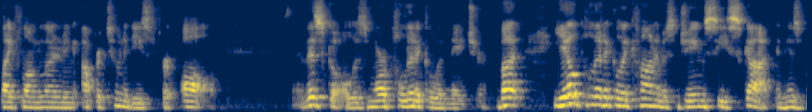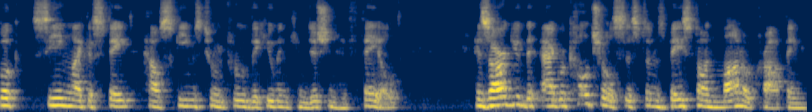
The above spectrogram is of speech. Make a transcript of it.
lifelong learning opportunities for all. This goal is more political in nature, but Yale political economist James C. Scott, in his book Seeing Like a State How Schemes to Improve the Human Condition Have Failed, has argued that agricultural systems based on monocropping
